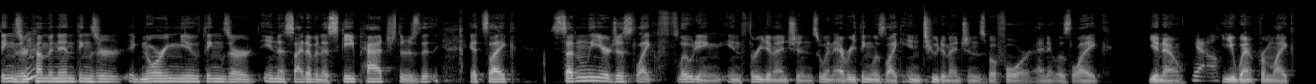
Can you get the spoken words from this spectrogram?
Things mm-hmm. are coming in, things are ignoring you, things are in a side of an escape hatch. There's the, it's like suddenly you're just like floating in three dimensions when everything was like in two dimensions before. And it was like, you know, yeah. you went from like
